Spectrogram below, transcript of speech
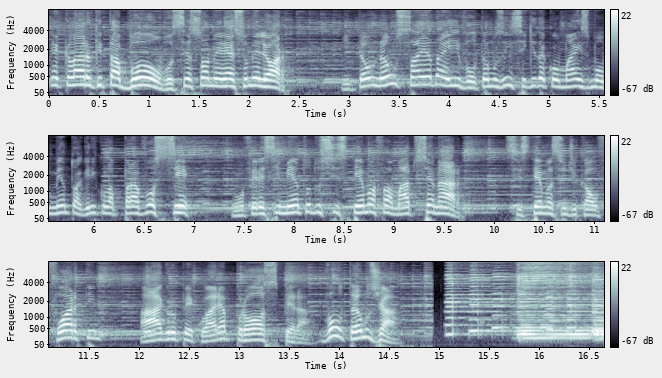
É claro que tá bom, você só merece o melhor. Então não saia daí, voltamos em seguida com mais momento agrícola para você. Um oferecimento do Sistema Famato Senar. Sistema sindical forte, agropecuária próspera. Voltamos já. Música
